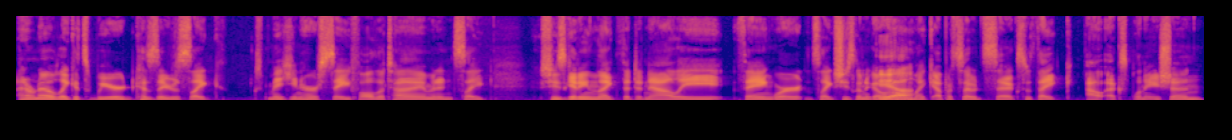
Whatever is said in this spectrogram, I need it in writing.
I don't know, like it's weird because they're just like making her safe all the time, and it's like she's getting like the Denali thing where it's like she's gonna go Yeah. home like episode six with like out explanation.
